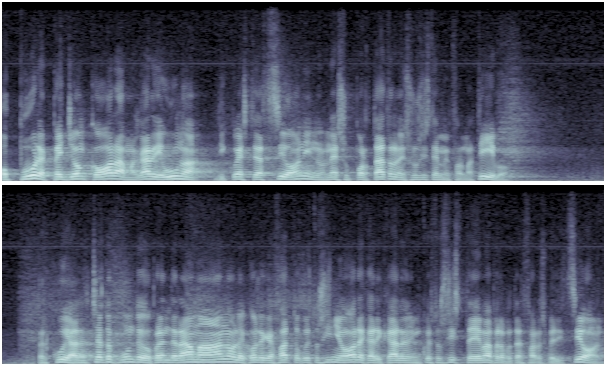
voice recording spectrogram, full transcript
Oppure, peggio ancora, magari una di queste azioni non è supportata da nessun sistema informativo. Per cui a un certo punto devo prendere a mano le cose che ha fatto questo signore e caricarle in questo sistema per poter fare spedizioni.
